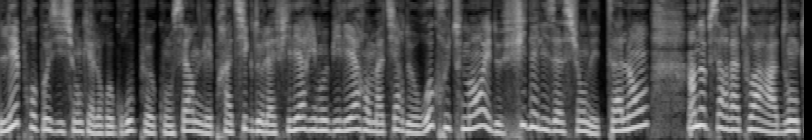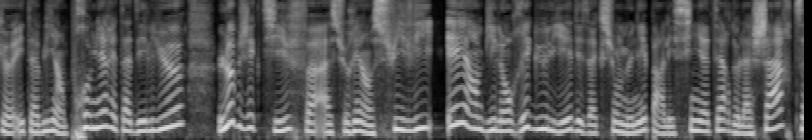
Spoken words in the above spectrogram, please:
Les propositions qu'elle regroupe concernent les pratiques de la filière immobilière en matière de recrutement et de fidélisation des talents. Un observatoire a donc établi un premier état des lieux. L'objectif, assurer un suivi et un bilan régulier des actions menées par les signataires de la charte.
